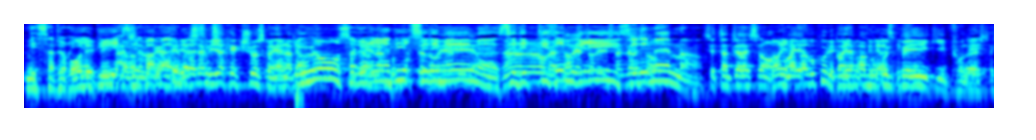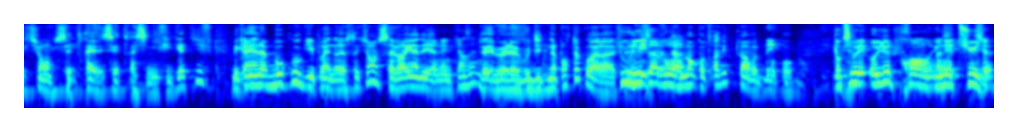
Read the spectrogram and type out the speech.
mais ça veut rien dire. C'est ça pas veut dire. Ça veut dire quelque chose quand il y en a. Non, ça veut rien dire. C'est les mêmes. C'est des petits hommes gris. C'est les intéressant. mêmes. C'est intéressant. Non, il y en a Quand pas beaucoup, les Quand il n'y a pas beaucoup de pays qui font des restrictions, c'est très, c'est très significatif. Mais quand il y en a beaucoup qui prennent des restrictions, ça veut rien dire. Il y en a une quinzaine. Ben là, Vous dites n'importe quoi là. Tous Je nous suis avons- totalement contradictoire votre propos. Donc, si vous voulez, au lieu de prendre une étude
